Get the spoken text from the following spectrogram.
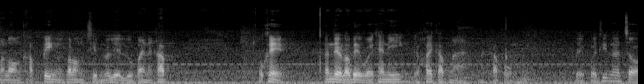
มาลองคัพปิ้งแล้วก็ลองชิมแล้วเรียนรู้ไปนะครับ โอเคงั้นเดี๋ยวเราเบรกไว้แค่นี้ เดี๋ยวค่อยกลับมานะครับผม เบรกไว้ที่หน้าจอ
